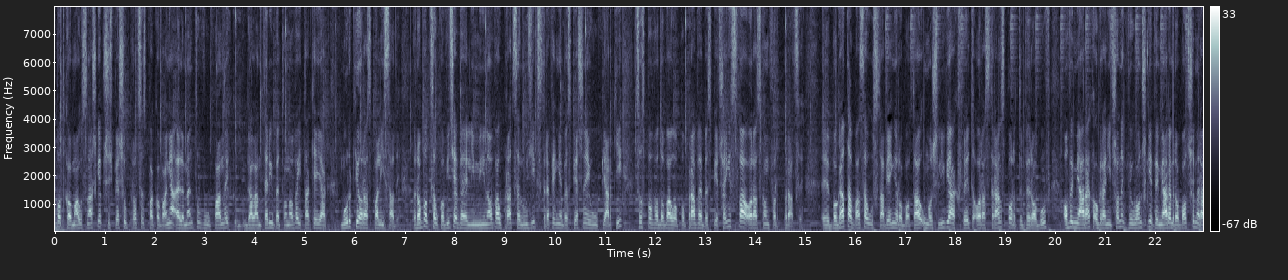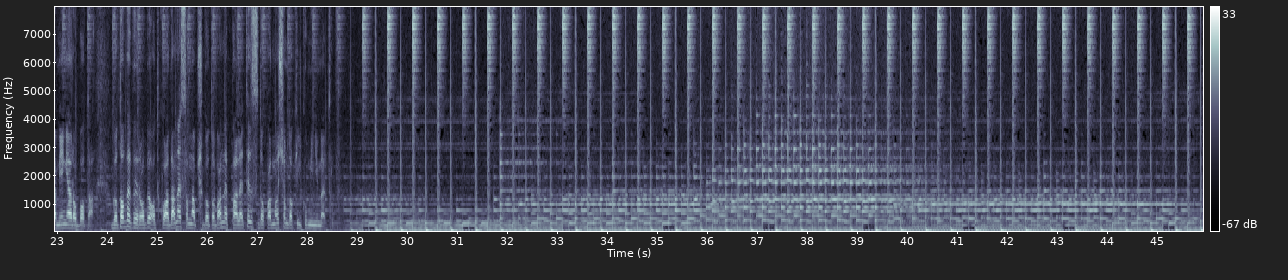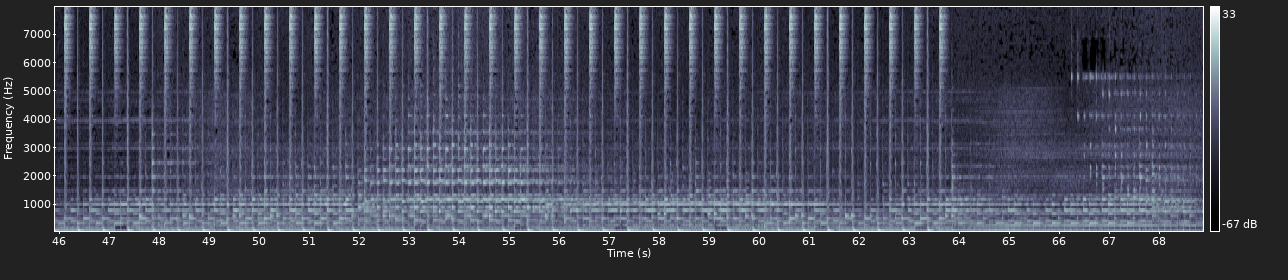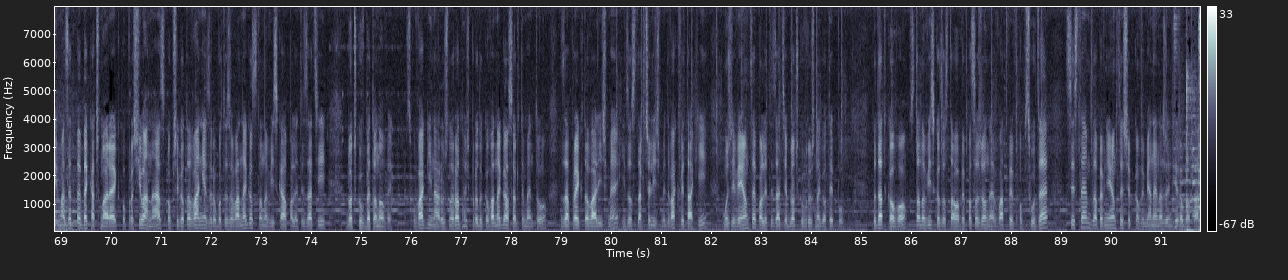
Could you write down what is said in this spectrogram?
Komał znacznie przyspieszył proces pakowania elementów łupanych galanterii betonowej, takie jak murki oraz palisady. Robot całkowicie wyeliminował pracę ludzi w strefie niebezpiecznej łupiarki, co spowodowało poprawę bezpieczeństwa oraz komfort pracy. Y, Bogata baza ustawień robota umożliwia chwyt oraz transport wyrobów o wymiarach ograniczonych wyłącznie wymiarem roboczym ramienia robota. Gotowe wyroby odkładane są na przygotowane palety z dokładnością do kilku milimetrów. Firma ZPB Kaczmarek poprosiła nas o przygotowanie zrobotyzowanego stanowiska paletyzacji bloczków betonowych. Z uwagi na różnorodność produkowanego asortymentu zaprojektowaliśmy i dostarczyliśmy dwa chwytaki umożliwiające paletyzację bloczków różnego typu. Dodatkowo stanowisko zostało wyposażone w łatwy w obsłudze system zapewniający szybką wymianę narzędzi robota.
